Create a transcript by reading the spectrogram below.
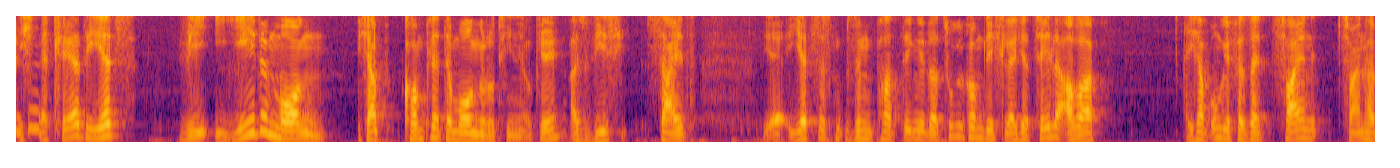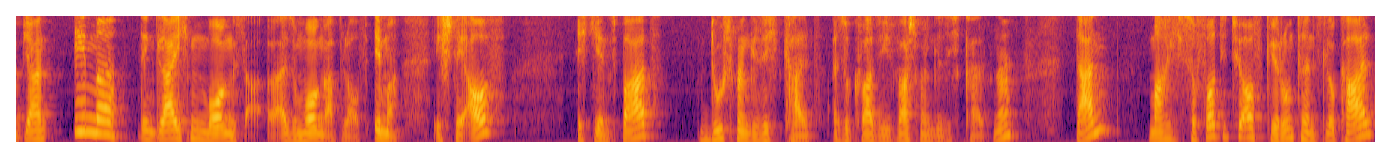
Ich erkläre dir jetzt, wie jeden Morgen, ich habe komplette Morgenroutine, okay? Also die ist seit, jetzt ist, sind ein paar Dinge dazugekommen, die ich gleich erzähle, aber ich habe ungefähr seit zwei, zweieinhalb Jahren immer den gleichen Morgens, also Morgenablauf, immer. Ich stehe auf, ich gehe ins Bad, dusche mein Gesicht kalt, also quasi wasche mein Gesicht kalt, ne? Dann mache ich sofort die Tür auf, gehe runter ins Lokal,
